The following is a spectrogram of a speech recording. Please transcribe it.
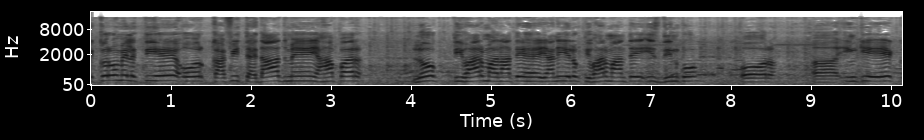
एकड़ों में लगती है और काफ़ी तादाद में यहाँ पर लोग त्यौहार मनाते हैं, यानी ये लोग त्यौहार मानते हैं इस दिन को, और इनकी एक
